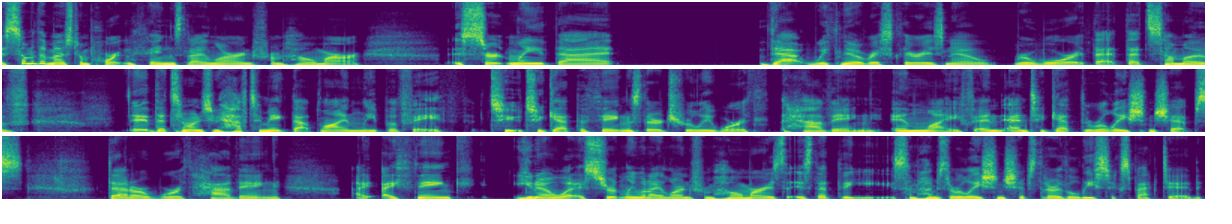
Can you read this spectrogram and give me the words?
some of the most important things that I learned from Homer is certainly that that with no risk there is no reward. That that some of Eh, that sometimes you have to make that blind leap of faith to to get the things that are truly worth having in life and and to get the relationships that are worth having. I, I think you know what certainly what I learned from Homer is is that the sometimes the relationships that are the least expected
